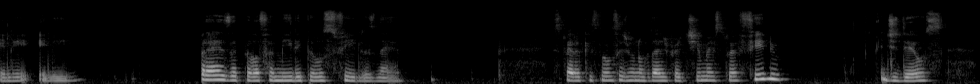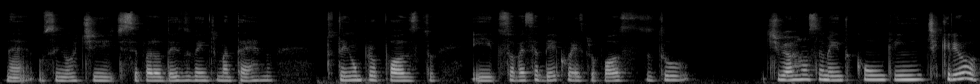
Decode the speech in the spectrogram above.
Ele, ele preza pela família e pelos filhos, né? Espero que isso não seja uma novidade para ti, mas tu é filho de Deus né? O Senhor te, te separou desde o ventre materno, tu tem um propósito e tu só vai saber qual é esse propósito se tu tiver um relacionamento com quem te criou.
